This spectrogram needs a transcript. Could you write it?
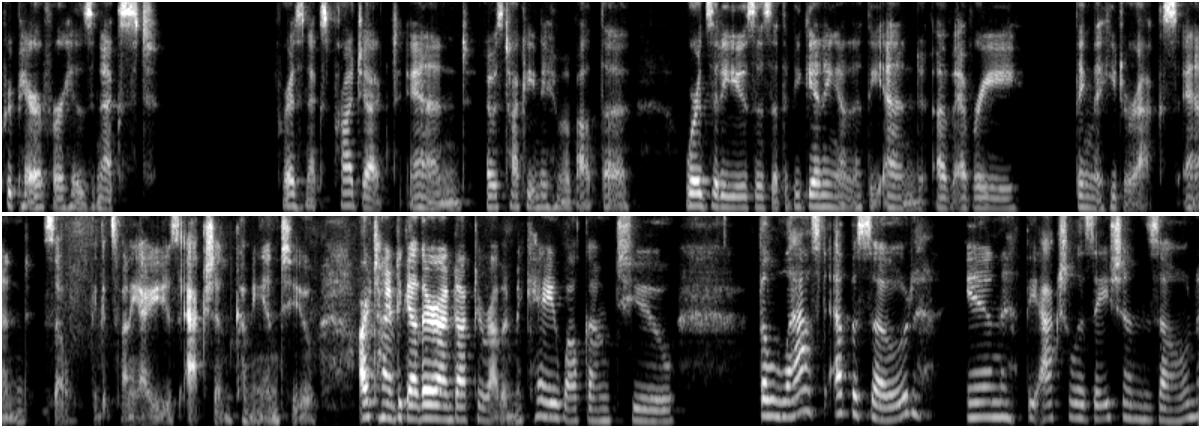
prepare for his next for his next project. And I was talking to him about the words that he uses at the beginning and at the end of every thing that he directs. And so I think it's funny I use action coming into our time together. I'm Dr. Robin McKay. Welcome to the last episode in the actualization zone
